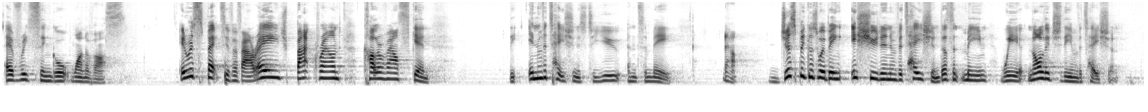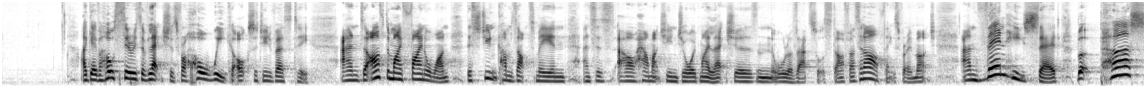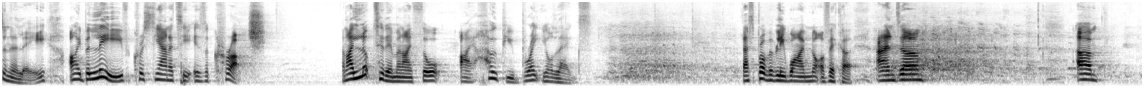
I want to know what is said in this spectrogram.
every single one of us, irrespective of our age, background, color of our skin. The invitation is to you and to me. Now, just because we're being issued an invitation doesn't mean we acknowledge the invitation. I gave a whole series of lectures for a whole week at Oxford University. And uh, after my final one, this student comes up to me and, and says, Oh, how much he enjoyed my lectures and all of that sort of stuff. I said, Oh, thanks very much. And then he said, But personally, I believe Christianity is a crutch. And I looked at him and I thought, I hope you break your legs. That's probably why I'm not a vicar. And um, um,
